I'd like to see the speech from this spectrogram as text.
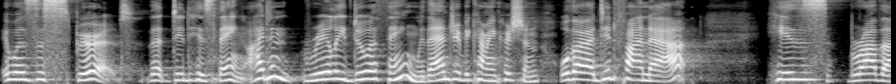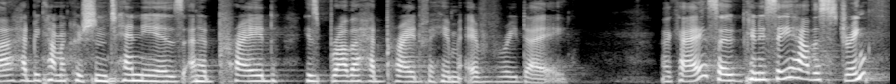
it was the spirit that did his thing. I didn't really do a thing with Andrew becoming a Christian, although I did find out his brother had become a Christian 10 years and had prayed, his brother had prayed for him every day. Okay, so can you see how the strength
